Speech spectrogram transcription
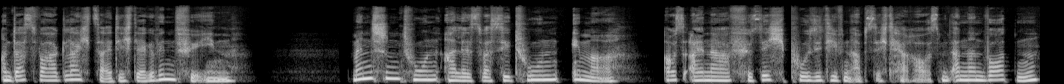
Und das war gleichzeitig der Gewinn für ihn. Menschen tun alles, was sie tun, immer aus einer für sich positiven Absicht heraus. Mit anderen Worten,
